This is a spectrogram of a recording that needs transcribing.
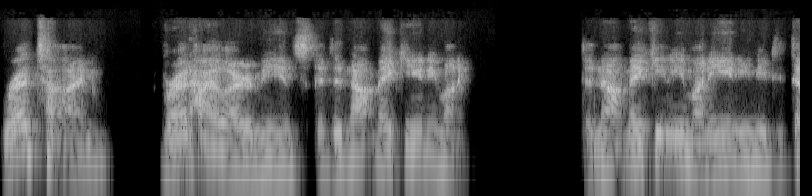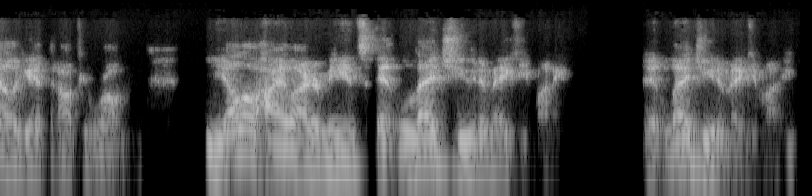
Red time, red highlighter means it did not make you any money. Did not make you any money and you need to delegate that off your world. Yellow highlighter means it led you to making money. It led you to making money.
